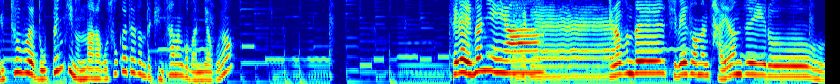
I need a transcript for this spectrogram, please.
유튜브에 노팬티 누나라고 소개되던데 괜찮은 거 맞냐고요? 제가 예는이에요. 여러분들 집에서는 자연주의로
